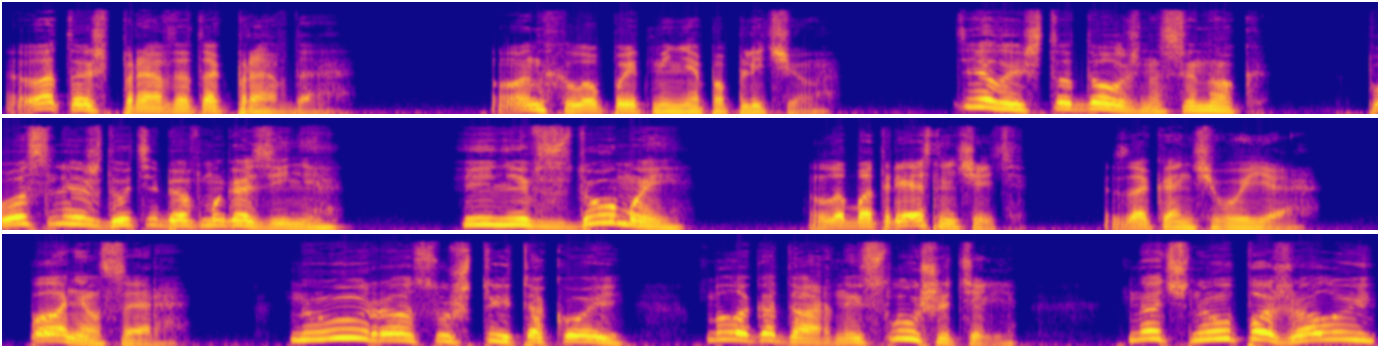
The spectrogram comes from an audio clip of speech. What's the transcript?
«Вот уж правда так правда». Он хлопает меня по плечу. «Делай, что должно, сынок. После жду тебя в магазине. И не вздумай!» «Лоботрясничать?» — заканчиваю я. «Понял, сэр». «Ну, раз уж ты такой благодарный слушатель, начну, пожалуй,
